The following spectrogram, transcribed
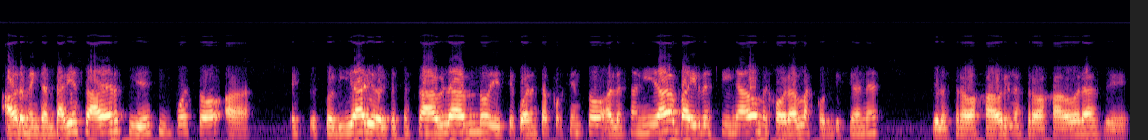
Ahora me encantaría saber si de ese impuesto a, este solidario del que se está hablando y ese 40% a la sanidad va a ir destinado a mejorar las condiciones de los trabajadores y las trabajadoras del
